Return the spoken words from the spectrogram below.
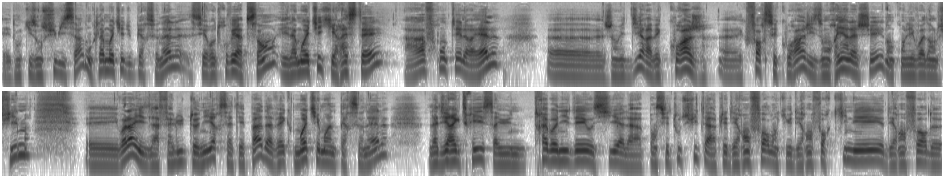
Et donc, ils ont subi ça. Donc, la moitié du personnel s'est retrouvé absent, et la moitié qui restait a affronté le réel euh, j'ai envie de dire, avec courage, avec force et courage. Ils n'ont rien lâché, donc on les voit dans le film. Et voilà, il a fallu tenir cette EHPAD avec moitié moins de personnel. La directrice a eu une très bonne idée aussi. Elle a pensé tout de suite à appeler des renforts. Donc il y a eu des renforts kinés, des renforts de,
